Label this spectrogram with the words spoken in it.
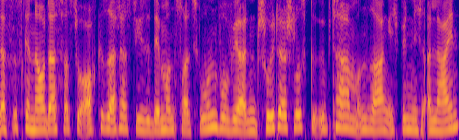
Das ist genau das, was du auch gesagt hast, diese Demonstration, wo wir einen Schulterschluss geübt haben und sagen, ich bin nicht allein.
